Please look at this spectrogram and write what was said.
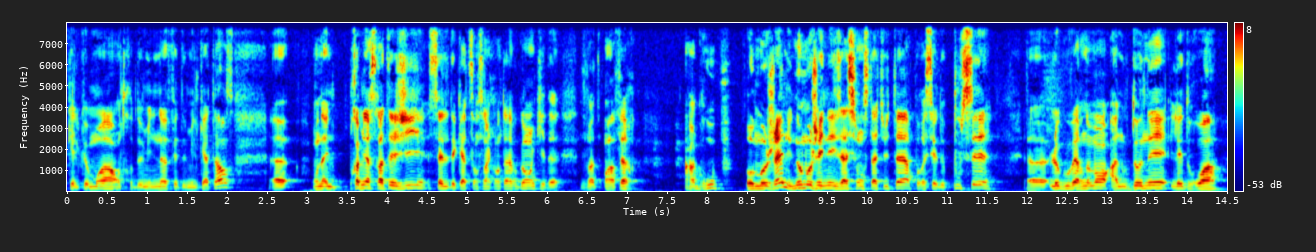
quelques mois entre 2009 et 2014. on a une première stratégie, celle des 450 Afghans, qui est on va faire un groupe homogène, une homogénéisation statutaire pour essayer de pousser le gouvernement à nous donner les droits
